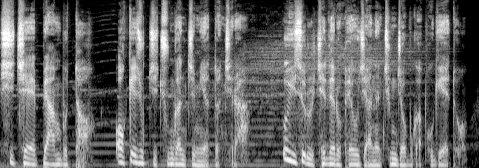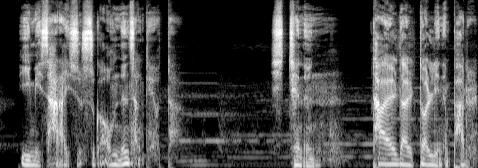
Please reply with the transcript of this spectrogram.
시체의 뺨부터 어깨죽지 중간쯤이었던지라 의술을 제대로 배우지 않은 증조부가 보기에도 이미 살아있을 수가 없는 상태였다. 시체는 달달 떨리는 팔을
